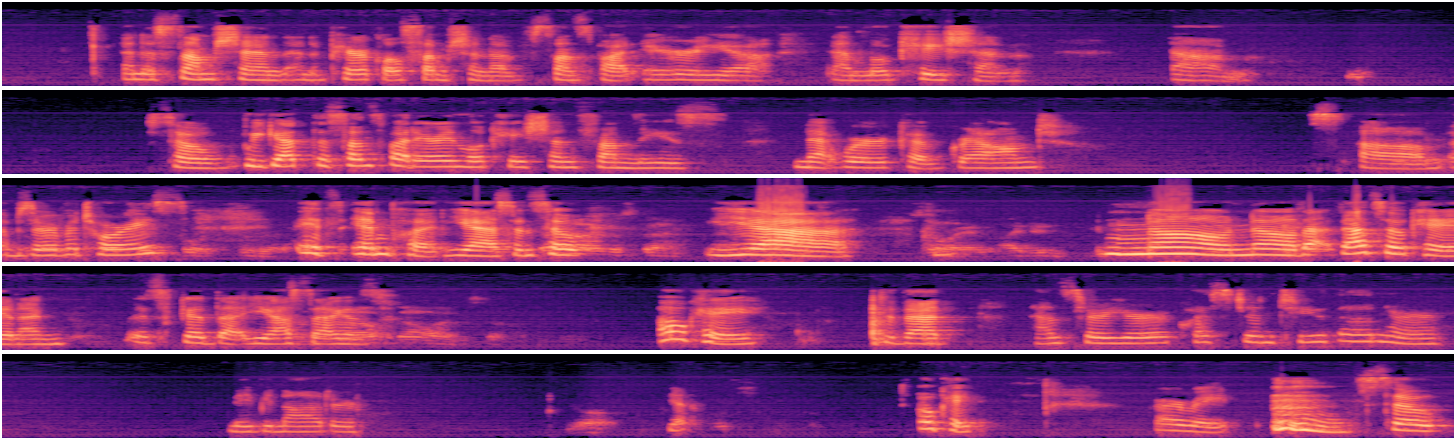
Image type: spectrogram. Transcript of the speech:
an assumption, an empirical assumption of sunspot area and location. Um, so we get the sunspot area and location from these network of ground um, observatories. It's input, yes, and so, yeah. Sorry. No, no, that that's okay, and I'm. It's good that you asked that. Now, It's- now I understand. Okay, did that answer your question too, then, or maybe not, or Yeah. Yeah. okay, all right. so,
